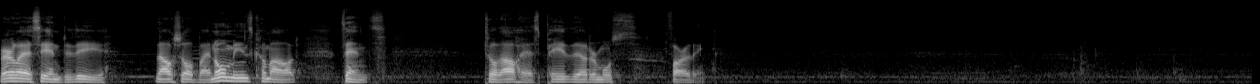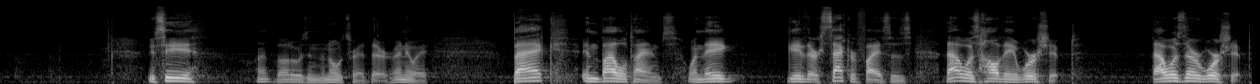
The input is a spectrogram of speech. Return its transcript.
Verily I say unto thee, thou shalt by no means come out thence till thou hast paid the uttermost farthing. You see, I thought it was in the notes right there. Anyway, back in Bible times, when they gave their sacrifices, that was how they worshiped. That was their worship.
